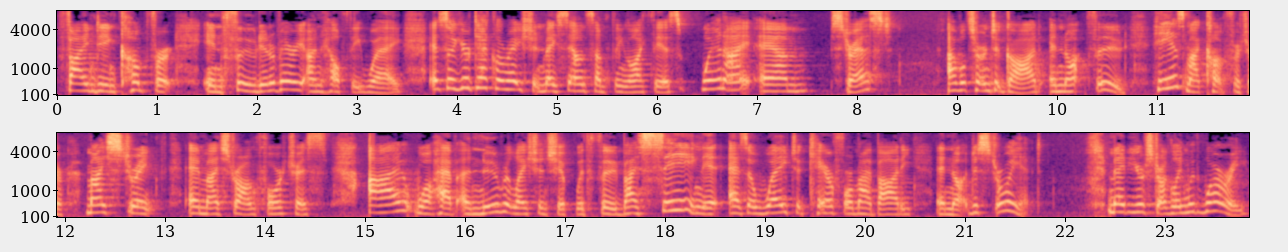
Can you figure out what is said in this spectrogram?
finding comfort in food in a very unhealthy way. And so your declaration may sound something like this When I am stressed, I will turn to God and not food. He is my comforter, my strength, and my strong fortress. I will have a new relationship with food by seeing it as a way to care for my body and not destroy it. Maybe you're struggling with worry.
